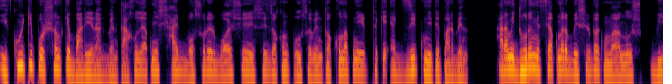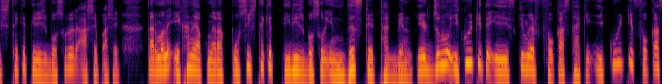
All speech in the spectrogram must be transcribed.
ইকুইটি পোর্শনকে বাড়িয়ে রাখবেন। তাহলে আপনি ষাট বছরের বয়সে এসে যখন পৌঁছাবেন, তখন আপনি এর থেকে এক্সিট নিতে পারবেন। আর আমি ধরে নিচ্ছি আপনারা বেশিরভাগ মানুষ বিশ থেকে তিরিশ বছরের আশেপাশে। তার মানে এখানে আপনারা পঁচিশ থেকে তিরিশ বছর ইনভেস্টেড থাকবেন। এর জন্য ইকুইটিতে এই স্কিমের ফোকাস থাকে। ইকুইটি ফোকাস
